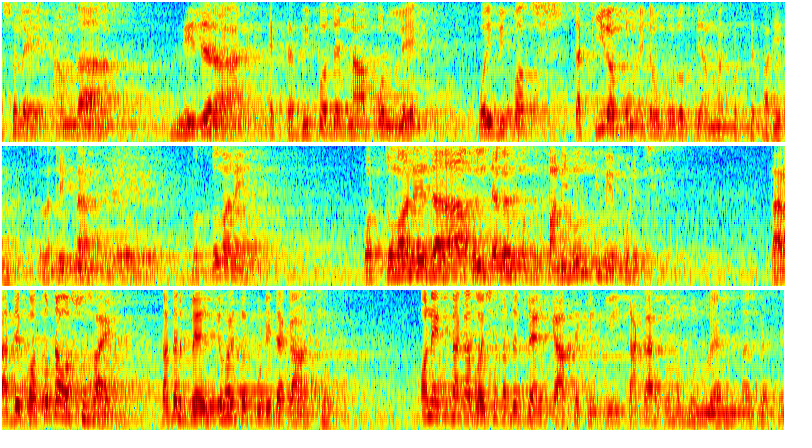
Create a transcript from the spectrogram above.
আসলে আমরা নিজেরা একটা বিপদে না পড়লে ওই বিপদটা কীরকম এটা উপলব্ধি আমরা করতে পারি না। কথা ঠিক না? বর্তমানে বর্তমানে যারা ওই জায়গার মধ্যে পানিবন্দী হয়ে পড়েছে, তারা যে কতটা অসহায়, তাদের ব্যাংকে হয়তো কোটি টাকা আছে। অনেক টাকা পয়সা তাদের ব্যাংকে আছে, কিন্তু এই টাকার কোনো মূল্য এখন তার কাছে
